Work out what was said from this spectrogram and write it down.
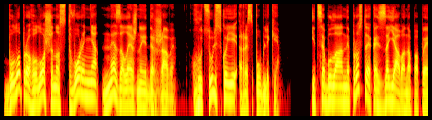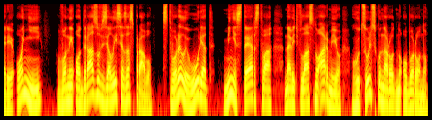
було проголошено створення незалежної держави Гуцульської республіки. І це була не просто якась заява на папері, о ні. Вони одразу взялися за справу, створили уряд, міністерства, навіть власну армію, гуцульську народну оборону.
